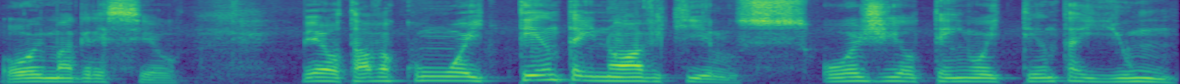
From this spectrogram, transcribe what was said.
Ou emagreceu. Meu, eu tava com 89 quilos. Hoje eu tenho 81.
